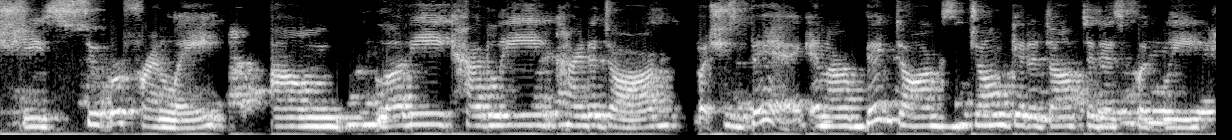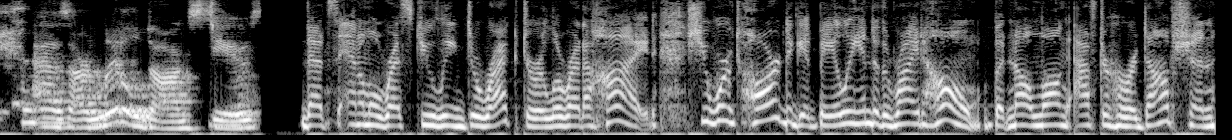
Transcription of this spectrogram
She's super friendly, um, lovey, cuddly kind of dog, but she's big. And our big dogs don't get adopted as quickly as our little dogs do. That's Animal Rescue League director Loretta Hyde. She worked hard to get Bailey into the right home, but not long after her adoption,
